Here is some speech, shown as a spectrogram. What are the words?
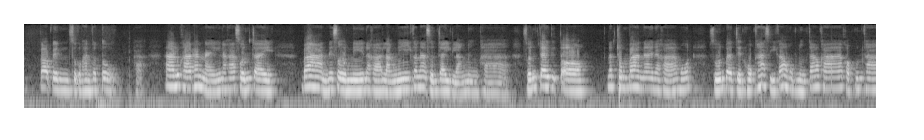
ำก็เป็นสุขภัณฑ์คอตโต้ค่ะ ถ้าลูกค้าท่านไหนนะคะ สนใจบ้านในโซนนี้นะคะ หลังนี้ก็น่าสนใจอีกหลังหนึ่งค่ะ สนใจติดต่อนัดชมบ้านได้นะคะ มด 0876549619 ค่ะ ขอบคุณค่ะ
